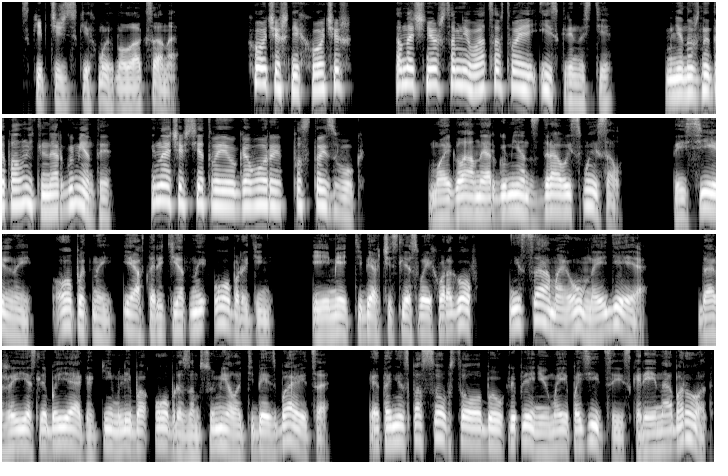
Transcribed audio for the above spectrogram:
— скептически хмыкнула Оксана. «Хочешь, не хочешь, а начнешь сомневаться в твоей искренности. Мне нужны дополнительные аргументы, иначе все твои уговоры — пустой звук». «Мой главный аргумент — здравый смысл. Ты сильный, опытный и авторитетный оборотень, и иметь тебя в числе своих врагов — не самая умная идея. Даже если бы я каким-либо образом сумел от тебя избавиться, это не способствовало бы укреплению моей позиции, скорее наоборот.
